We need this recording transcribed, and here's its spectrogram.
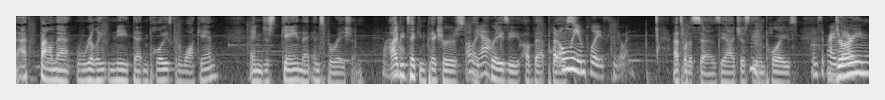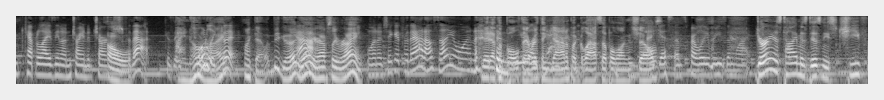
I found that really neat. That employees can walk in and just gain that inspiration. Wow. I'd be taking pictures Oh, like yeah. crazy of that place. But only employees can go in. That's what it says. Yeah, just the employees. I'm surprised during capitalizing on trying to charge Oh, for that because I know, totally right? could. Like that would be good. Yeah, Yeah. you're absolutely right. Want a ticket for that? I'll sell you one. They'd have to bolt you're like, everything down and put glass up along the shelves. I guess that's probably a reason why. During his time as Disney's chief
